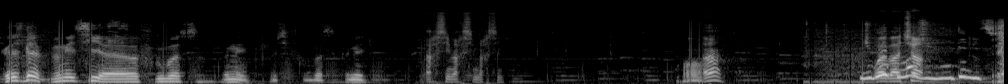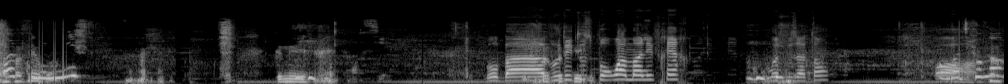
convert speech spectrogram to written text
le SDF, venez ici, euh, full boss. Venez, monsieur full boss, venez. Merci, merci, merci. Oh. Hein Du coup, Ouais, bah, moi tiens. j'ai Premier moi. ministre. Venez. Merci. Bon, bah, votez tous pour Roi, main les frères. Moi, je vous attends. On Oh. vote comment.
